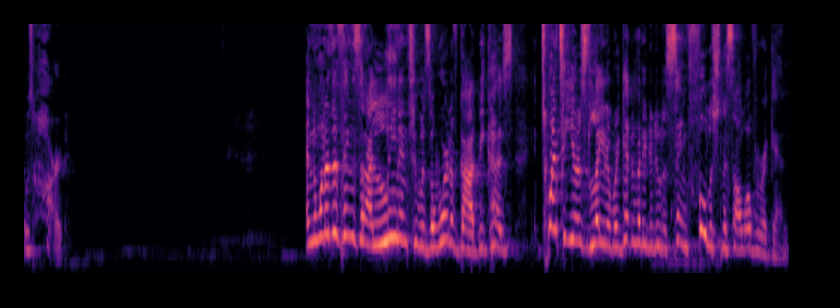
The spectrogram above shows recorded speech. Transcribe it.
was hard. And one of the things that I lean into is the Word of God because 20 years later, we're getting ready to do the same foolishness all over again.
